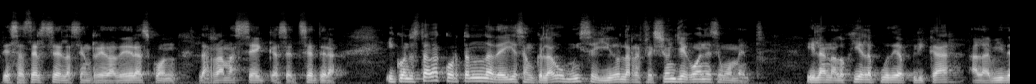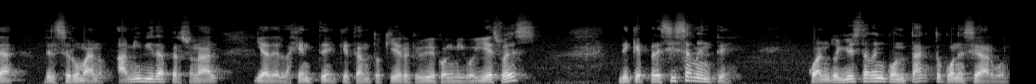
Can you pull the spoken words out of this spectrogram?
deshacerse de las enredaderas con las ramas secas, etc. Y cuando estaba cortando una de ellas, aunque lo hago muy seguido, la reflexión llegó en ese momento. Y la analogía la pude aplicar a la vida del ser humano, a mi vida personal y a de la gente que tanto quiero que vive conmigo. Y eso es de que precisamente cuando yo estaba en contacto con ese árbol,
